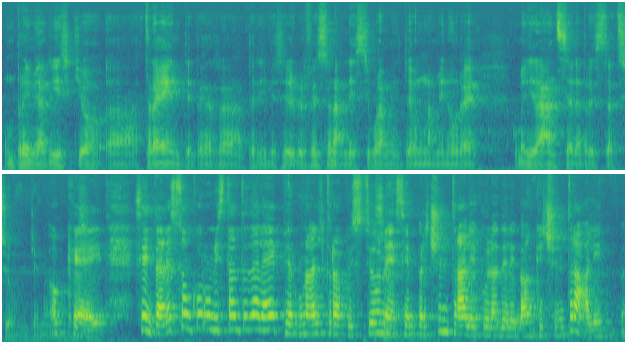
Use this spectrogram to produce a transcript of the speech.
un premio a rischio uh, attraente per, per, gli investitori professionali e sicuramente una minore come dire, ansia da prestazioni. Ok, così. senta, resto ancora un istante da lei per un'altra questione sì. sempre centrale, quella delle banche centrali, eh,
